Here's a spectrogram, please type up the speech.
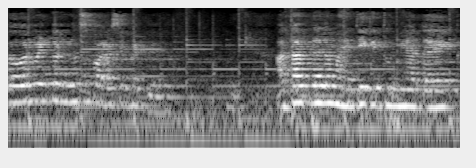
गव्हर्नमेंटकडून स्कॉलरशिप भेटली. आता आपल्याला माहिती आहे की तुम्ही आता एक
